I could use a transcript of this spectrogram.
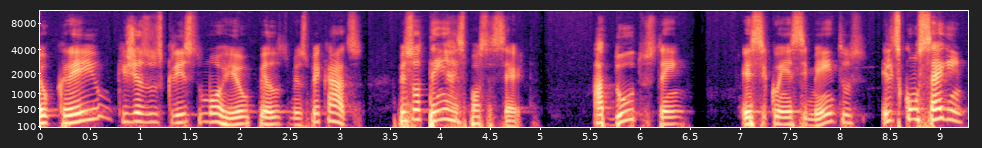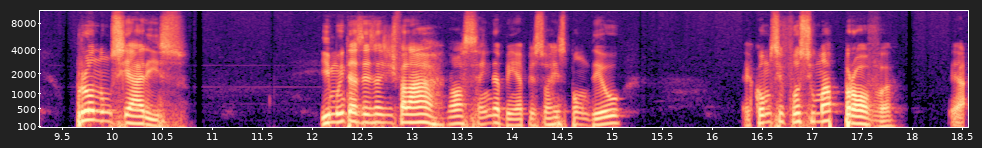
Eu creio que Jesus Cristo morreu pelos meus pecados. A pessoa tem a resposta certa. Adultos têm esse conhecimento, eles conseguem pronunciar isso. E muitas vezes a gente fala, ah, nossa, ainda bem, a pessoa respondeu. É como se fosse uma prova. É,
